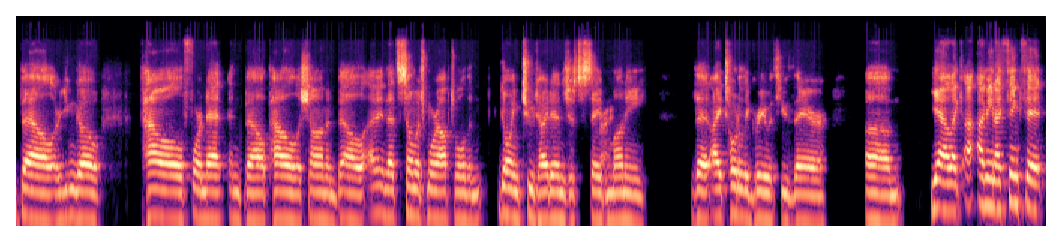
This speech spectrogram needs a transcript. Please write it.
Bell, or you can go Powell, Fournette, and Bell, Powell, LeSean, and Bell. I mean, that's so much more optimal than going two tight ends just to save right. money. That I totally agree with you there. Um, yeah, like I, I mean, I think that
